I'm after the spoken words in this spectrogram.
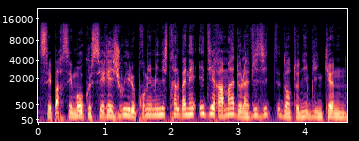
C'est par ces mots que s'est réjoui le Premier ministre albanais Edi Rama de la visite d'Anthony Blinken.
